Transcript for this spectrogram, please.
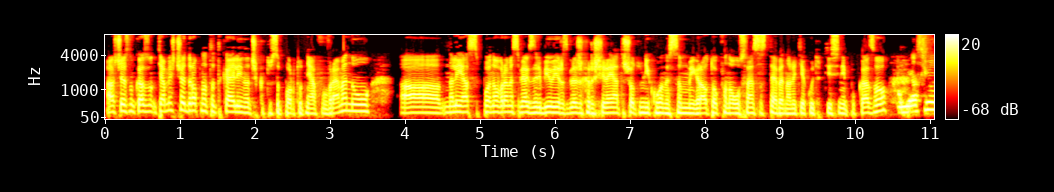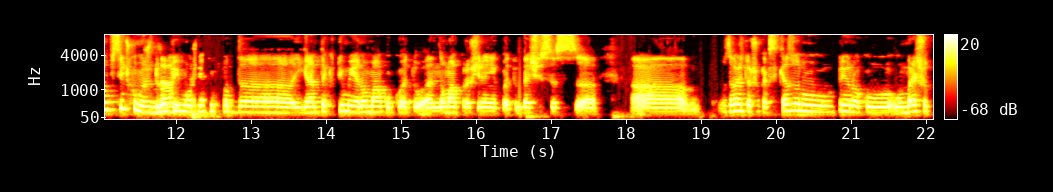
Аз честно казвам, тя мисля, че е дропната така или иначе като сапорт от някакво време, но а, нали, аз по едно време се бях заребил и разглеждах разширенията, защото никога не съм играл толкова много, освен с тебе, нали, тия, които ти си ни показвал. Ами аз имам всичко, между да. другото, и може някой път да играем, тъй като има и едно малко, което, едно малко разширение, което беше с а, забравя точно как се казва, но примерно ако умреш от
